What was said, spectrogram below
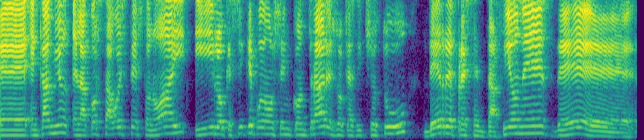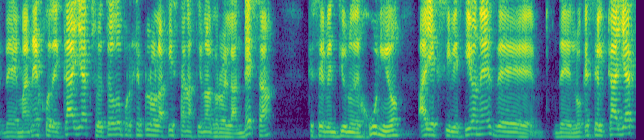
Eh, en cambio, en la costa oeste esto no hay y lo que sí que podemos encontrar es lo que has dicho tú de representaciones de, de manejo de kayak, sobre todo, por ejemplo, la fiesta nacional groenlandesa, que es el 21 de junio. Hay exhibiciones de, lo que es el kayak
